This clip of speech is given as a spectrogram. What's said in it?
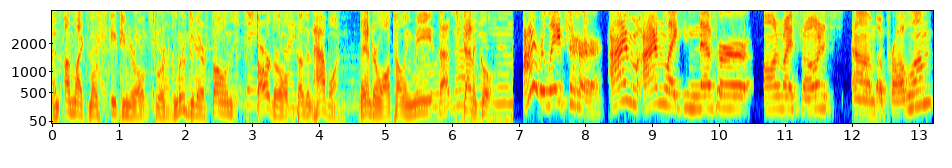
And unlike most 18 year olds who are glued to their phones, Stargirl doesn't have one. VanderWaal telling me that's kind of cool. I relate to her. I'm I'm like never on my phone. It's um, a problem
